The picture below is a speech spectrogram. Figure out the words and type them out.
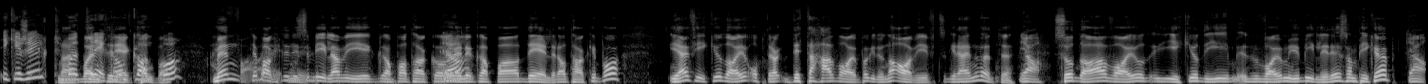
Ikke skilt, Nei, bare, trekant trekant bakpå. Men tilbake til disse bilene vi kappa taket Ja. eller kappa deler av taket på. Jeg fikk jo da i oppdrag Dette her var jo på grunn av avgiftsgreiene, vet du. Ja. Så da var jo, gikk jo de var jo mye billigere som pickup. ja.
